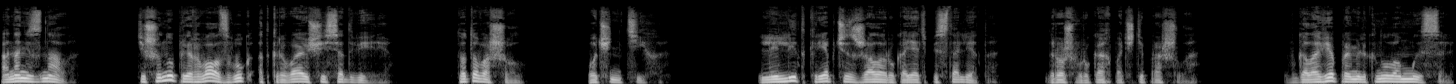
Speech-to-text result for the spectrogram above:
Она не знала. Тишину прервал звук открывающейся двери. Кто-то вошел. Очень тихо. Лилит крепче сжала рукоять пистолета. Дрожь в руках почти прошла. В голове промелькнула мысль.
